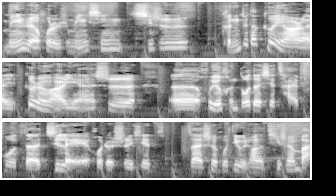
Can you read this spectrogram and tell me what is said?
名人或者是明星，其实可能对他个人而来，个人而言是呃会有很多的一些财富的积累，或者是一些在社会地位上的提升吧。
